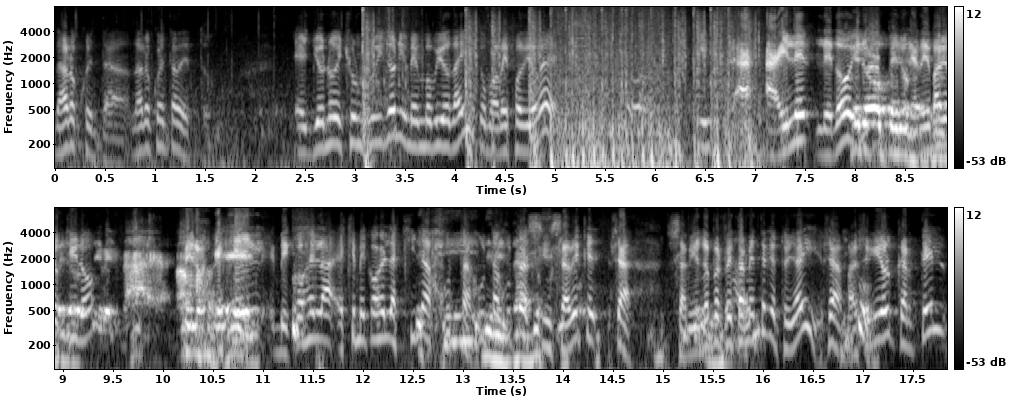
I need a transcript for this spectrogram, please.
Daros cuenta, daros cuenta de esto. Eh, yo no he hecho un ruido ni me he movido de ahí, como habéis podido ver. Y ahí le, doy, pero, pero, le doy varios tiros. pero es que él me coge la, es que me coge la esquina justa, justa, justa, sin saber que, o sea, sabiendo perfectamente que estoy ahí. O sea, me ha seguido el cartel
